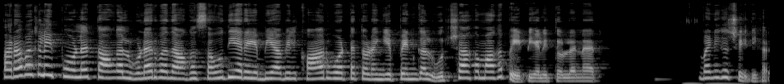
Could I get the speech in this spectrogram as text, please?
பறவைகளைப் போல தாங்கள் உணர்வதாக சவுதி அரேபியாவில் கார் ஓட்டத் தொடங்கிய பெண்கள் உற்சாகமாக பேட்டியளித்துள்ளனர். வணிகச் செய்திகள்.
